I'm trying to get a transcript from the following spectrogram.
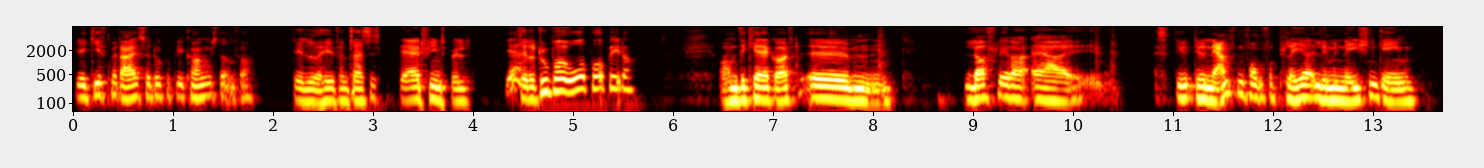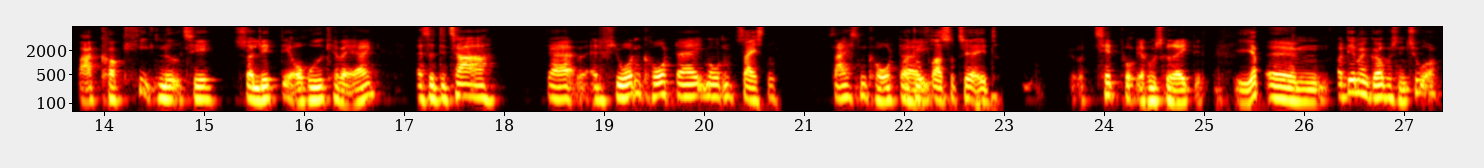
bliver gift med dig, så du kan blive konge i stedet for. Det lyder helt fantastisk. Det er et fint spil. Ja. Sætter du på ord på, Peter? Om det kan jeg godt. Øhm, Love Letter er, øh, altså det, det er jo nærmest en form for player elimination game, bare kogt helt ned til, så lidt det overhovedet kan være. Ikke? Altså det tager, der er, er det 14 kort, der er i, Morten? 16, 16 kort, der og er du i. frasorterer et. Det var tæt på, jeg husker rigtigt. Yep. Øhm, og det man gør på sin tur,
